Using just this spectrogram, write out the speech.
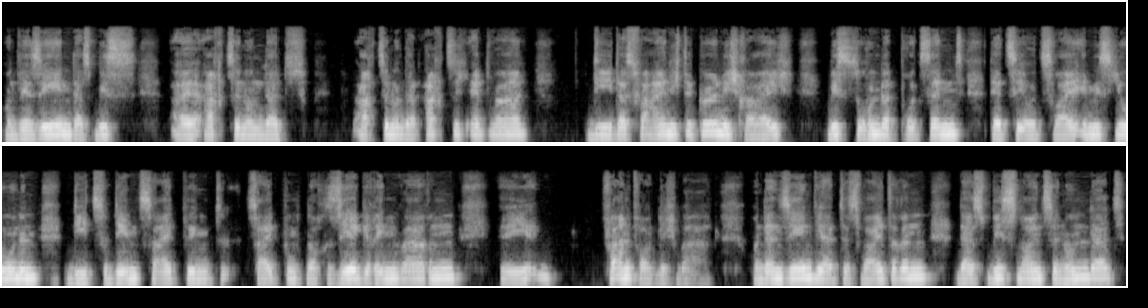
Und wir sehen, dass bis 1800, äh, 1880 etwa die das Vereinigte Königreich bis zu 100 Prozent der CO2-Emissionen, die zu dem Zeitpunkt, Zeitpunkt noch sehr gering waren, äh, verantwortlich war. Und dann sehen wir des Weiteren, dass bis 1900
